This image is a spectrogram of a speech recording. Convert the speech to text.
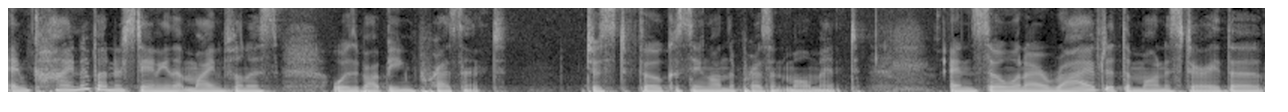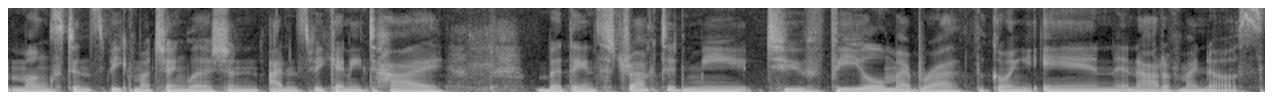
and kind of understanding that mindfulness was about being present, just focusing on the present moment. And so when I arrived at the monastery, the monks didn't speak much English and I didn't speak any Thai, but they instructed me to feel my breath going in and out of my nose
